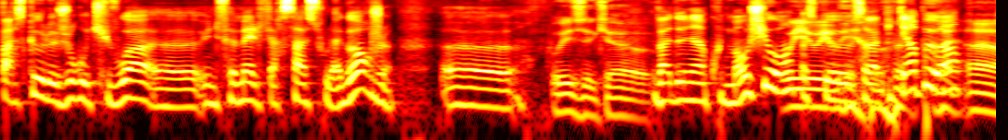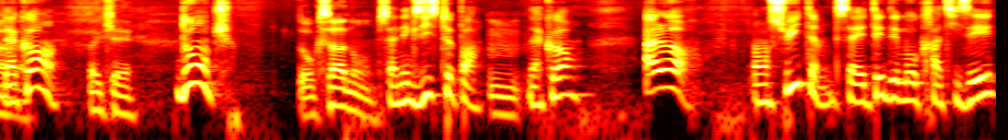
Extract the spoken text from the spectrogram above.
Parce que le jour où tu vois euh, une femelle faire ça sous la gorge, euh, Oui, c'est que. va donner un coup de main au chiot, hein, Oui, parce oui, que oui. ça va piquer un peu. hein. Ouais. D'accord Ok. Donc, Donc ça, non. ça n'existe pas. Mm. D'accord Alors, Ensuite, ça a été démocratisé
